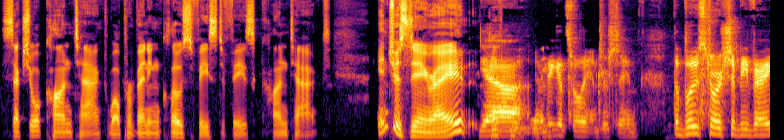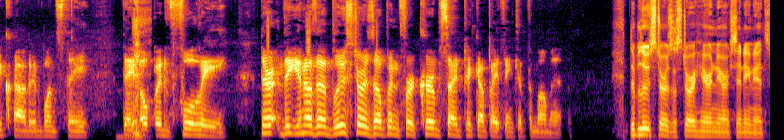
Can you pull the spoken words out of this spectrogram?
sexual contact while preventing close face to face contact. Interesting, right? Yeah, I think it's really interesting. The blue store should be very crowded once they they open fully. They're the, you know the blue store is open for curbside pickup. I think at the moment. The Blue Store is a store here in New York City, and it's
